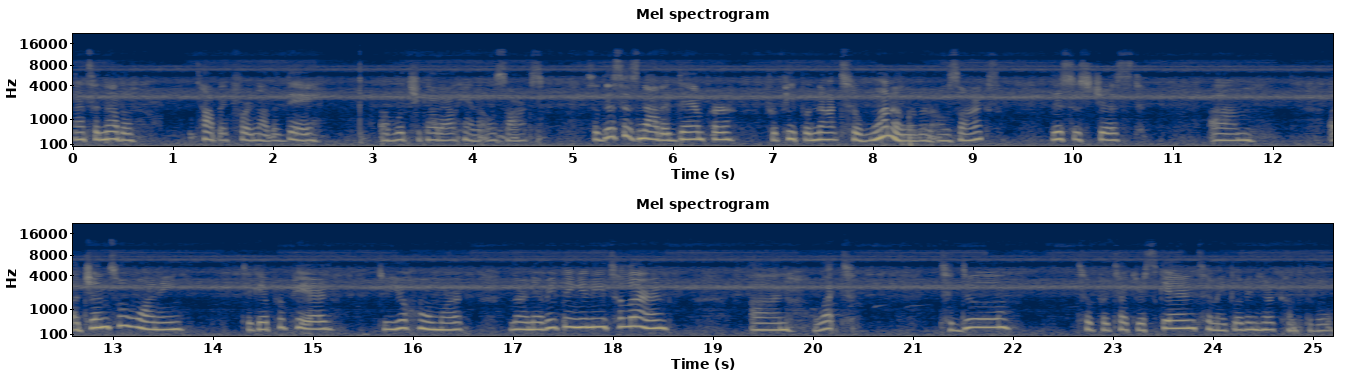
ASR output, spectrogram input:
That's another topic for another day of what you got out here in the Ozarks. So this is not a damper for people not to want to live in Ozarks. This is just um, a gentle warning to get prepared, do your homework, learn everything you need to learn on what to do to protect your skin, to make living here comfortable.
